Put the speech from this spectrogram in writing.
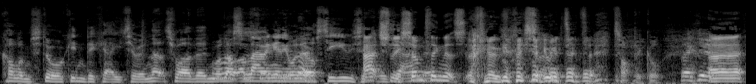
column stalk indicator and that's why they're Well, not allowing anyone else to use it? Actually, something that's topical. Thank you. Uh,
